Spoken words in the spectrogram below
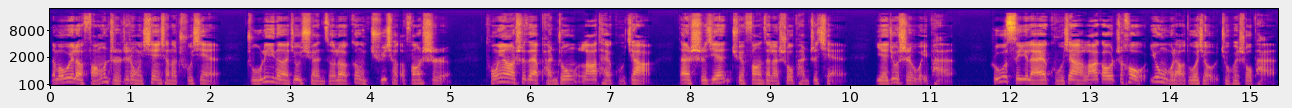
那么，为了防止这种现象的出现，主力呢就选择了更取巧的方式。同样是在盘中拉抬股价，但时间却放在了收盘之前，也就是尾盘。如此一来，股价拉高之后，用不了多久就会收盘，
